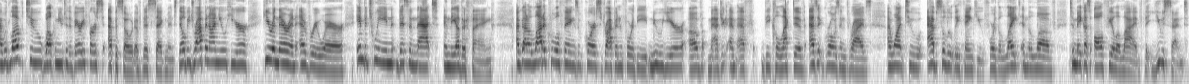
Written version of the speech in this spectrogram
I would love to welcome you to the very first episode of this segment. They'll be dropping on you here, here and there, and everywhere, in between this and that and the other thing. I've got a lot of cool things, of course, dropping for the new year of Magic MF, the collective, as it grows and thrives. I want to absolutely thank you for the light and the love to make us all feel alive that you sent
